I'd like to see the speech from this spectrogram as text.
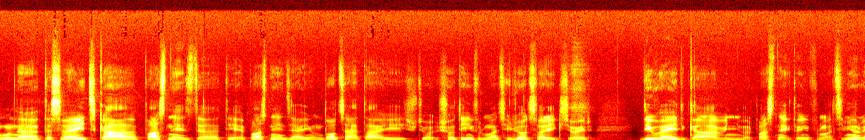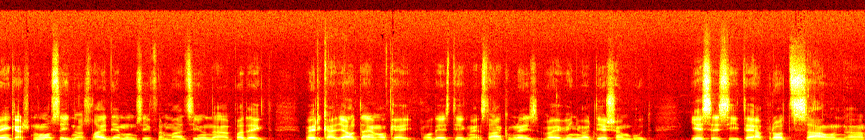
Un uh, tas veids, kā pasniedz uh, tie pasniedzēji un docētāji šo, šo informāciju, ļoti svarīgs. Jo ir divi veidi, kā viņi var pasniegt to informāciju. Viņi var vienkārši nolasīt no slaidiem mums informāciju un uh, pateikt, vai ir kādi jautājumi, ok, paldies, tiekamies nākamreiz, vai viņi var tiešām būt iesaistīti tajā procesā un, uh,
